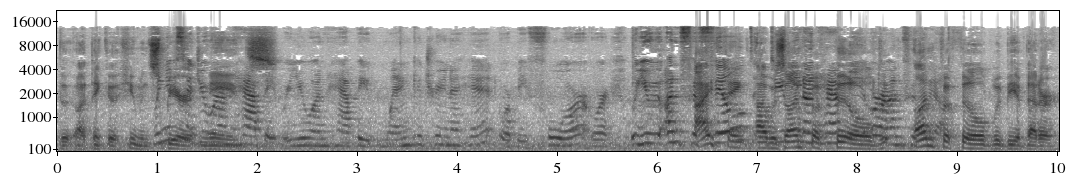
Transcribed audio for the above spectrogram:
the, I think a human when spirit you said you were unhappy, were you unhappy when Katrina hit, or before, or were you unfulfilled? I think I was you mean unhappy unfulfilled. unfulfilled. Unfulfilled would be a better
